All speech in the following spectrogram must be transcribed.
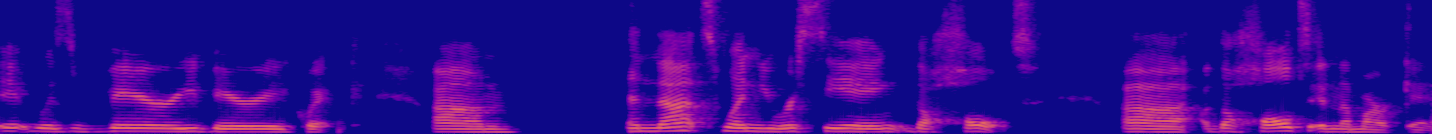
It was very, very quick. Um, and that's when you were seeing the halt uh, the halt in the market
